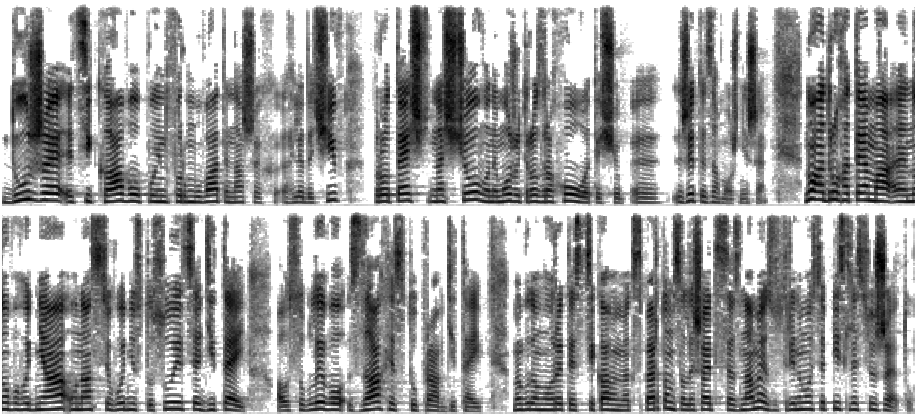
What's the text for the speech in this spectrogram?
дуже цікаво поінформувати наших глядачів про те, на що вони можуть розраховувати, щоб е, жити заможніше. Ну а друга тема е, нового дня у нас сьогодні стосується дітей, а особливо захисту прав дітей. Ми будемо говорити з цікавим експертом. Залишайтеся з нами. Зустрінемося після сюжету.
